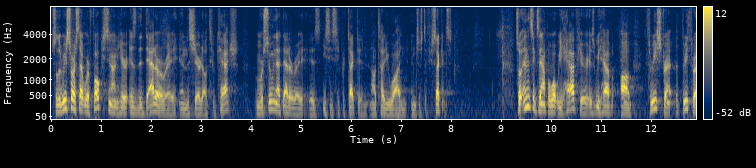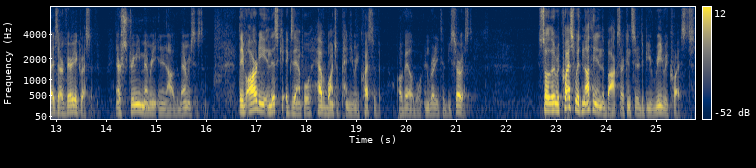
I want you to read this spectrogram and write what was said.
So the resource that we're focusing on here is the data array in the shared L2 cache. And we're assuming that data array is ECC protected, and I'll tell you why in, in just a few seconds. So in this example, what we have here is we have um, three, three threads that are very aggressive and are streaming memory in and out of the memory system. They've already, in this example, have a bunch of pending requests available and ready to be serviced. So the requests with nothing in the box are considered to be read requests.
